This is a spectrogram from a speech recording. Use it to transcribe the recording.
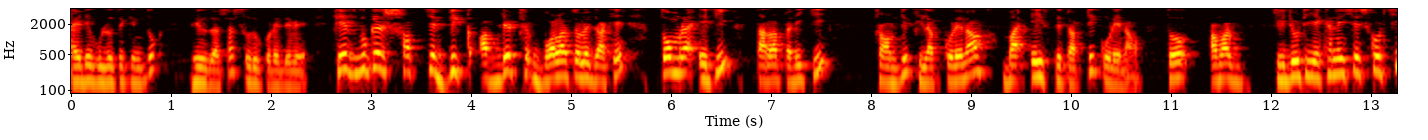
আইডিগুলোতে কিন্তু ভিউজ আসা শুরু করে দেবে। ফেসবুকের সবচেয়ে বিগ আপডেট বলা চলে যাকে, তোমরা এটি তাড়াতাড়ি কি ফর্মটি ফিল করে নাও বা এই সেট করে নাও। তো আমার ভিডিওটি এখানেই শেষ করছি।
